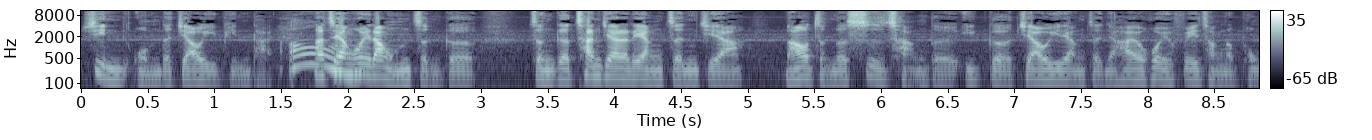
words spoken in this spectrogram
进我们的交易平台，那这样会让我们整个整个参加的量增加，然后整个市场的一个交易量增加，还有会非常的蓬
